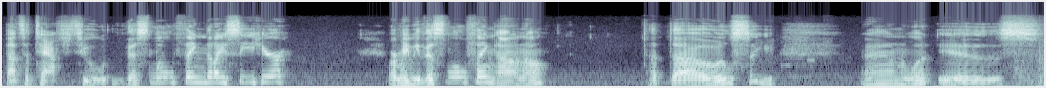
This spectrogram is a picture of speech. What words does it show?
that's attached to this little thing that I see here. Or maybe this little thing, I don't know. But uh, we'll see. And what is...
